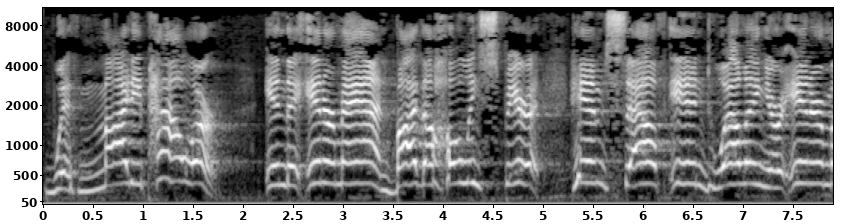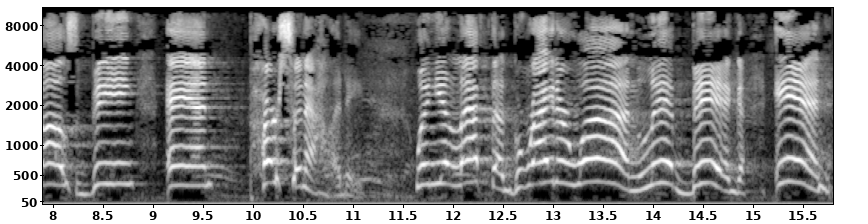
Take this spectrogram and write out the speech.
with mighty power in the inner man by the Holy Spirit Himself indwelling your innermost being and personality. When you let the greater one live big in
